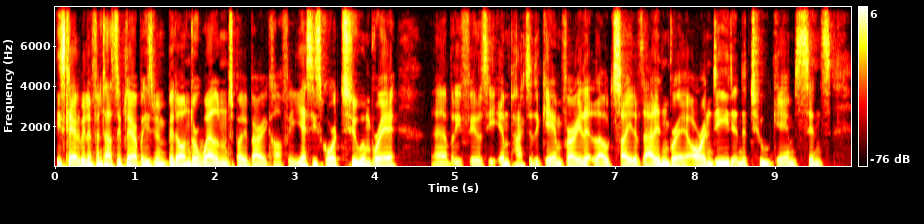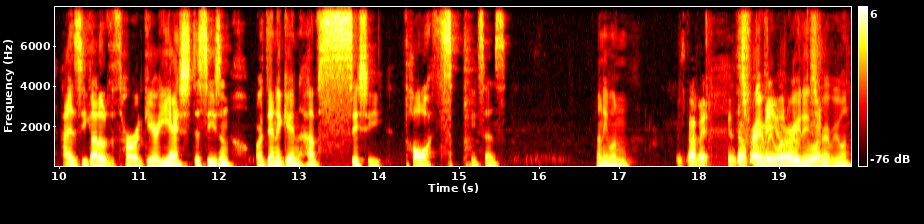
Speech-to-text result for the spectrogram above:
He's clearly been a fantastic player, but he's been a bit underwhelmed by Barry Coffey. Yes, he scored two in Bray, uh, but he feels he impacted the game very little outside of that in Bray, or indeed in the two games since. Has he got out of the third gear yet this season, or then again have City thoughts? He says. Anyone? Is that it? Is It's that for everyone, or really. It's for everyone.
